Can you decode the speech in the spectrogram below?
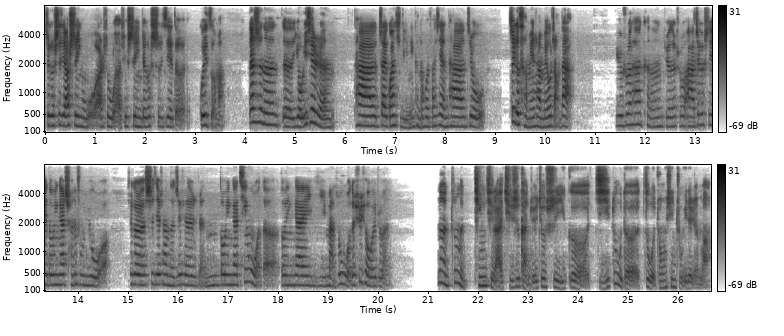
这个世界要适应我，而是我要去适应这个世界的规则嘛。但是呢，呃，有一些人，他在关系里，你可能会发现，他就这个层面上没有长大。比如说，他可能觉得说啊，这个世界都应该臣服于我，这个世界上的这些人都应该听我的，都应该以满足我的需求为准。那这么听起来，其实感觉就是一个极度的自我中心主义的人嘛。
